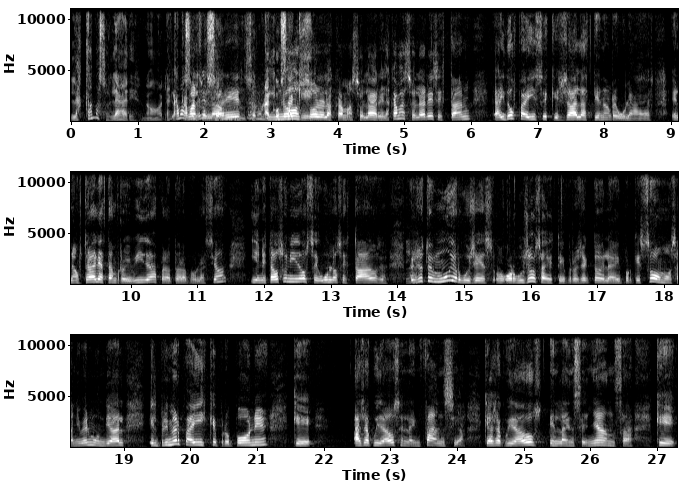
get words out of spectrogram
las camas solares, ¿no? Las, camas, solares, son, una y no solo las camas solares. Las camas solares están, hay dos países que ya las tienen reguladas. En Australia están prohibidas para toda la población y en Estados Unidos, según los estados. Pero yo estoy muy orgullosa de este proyecto de ley porque somos a nivel mundial el primer país que propone que haya cuidados en la infancia, que haya cuidados en la enseñanza, que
